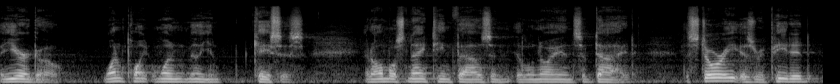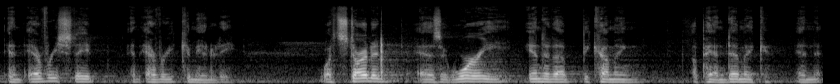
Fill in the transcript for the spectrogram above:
a year ago, 1.1 million cases, and almost 19,000 Illinoisans have died. The story is repeated in every state and every community. What started as a worry ended up becoming a pandemic and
